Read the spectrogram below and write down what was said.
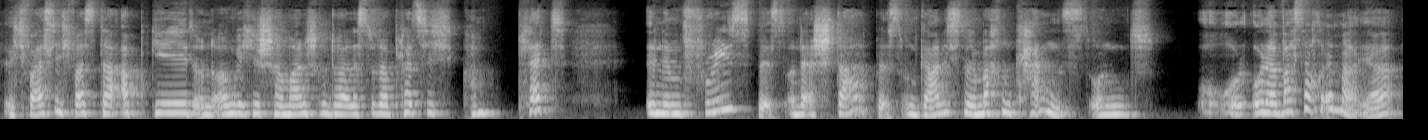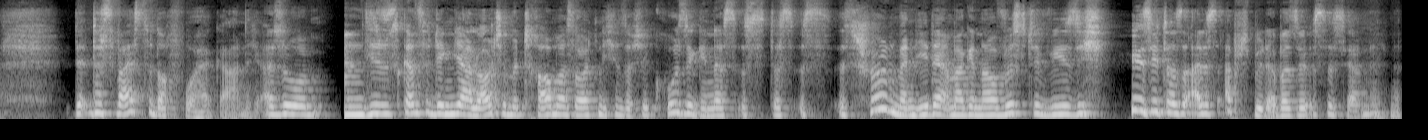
ich weiß nicht, was da abgeht und irgendwelche schamanischen Rituale, dass du da plötzlich komplett in einem Freeze bist und erstarrt bist und gar nichts mehr machen kannst und oder was auch immer, ja. Das weißt du doch vorher gar nicht. Also dieses ganze Ding, ja, Leute mit Trauma sollten nicht in solche Kurse gehen. Das ist, das ist, ist schön, wenn jeder immer genau wüsste, wie sich wie sich das alles abspielt, aber so ist es ja nicht. Ne?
